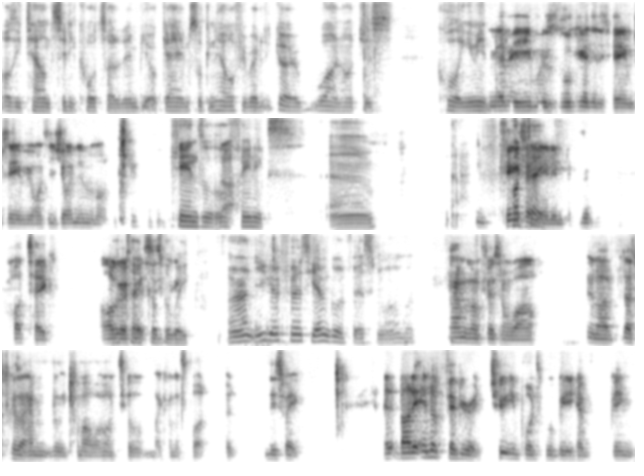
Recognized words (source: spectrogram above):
Aussie town sitting courtside at NBL games, looking healthy, ready to go, why not just calling him in? Maybe he was looking at the team, seeing if he wants to join them or not. Kansas or Nah. Phoenix. Um, Phoenix don't take. Hot take. I'll hot go take first. of the week. week. All right, you go first. You haven't gone first in a while, but I haven't gone first in a while, and I've, that's because I haven't really come up with one until like on the spot. But this week, by the end of February, two imports will be have been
